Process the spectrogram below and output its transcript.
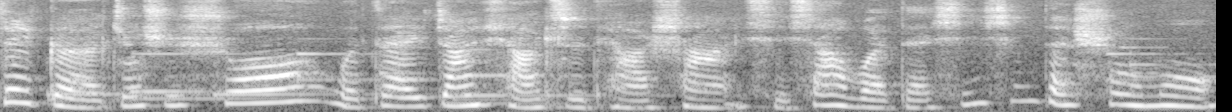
这个就是说，我在一张小纸条上写下我的星星的数目，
